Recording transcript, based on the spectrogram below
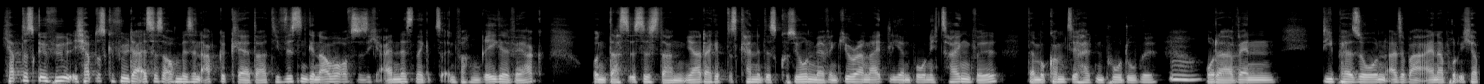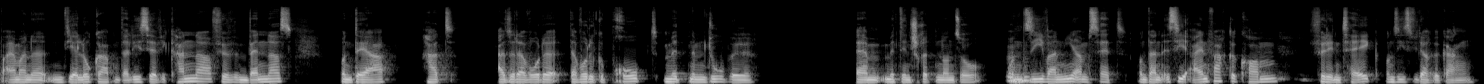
ich habe das Gefühl, ich habe das Gefühl, da ist es auch ein bisschen abgeklärter. Die wissen genau, worauf sie sich einlassen. Da gibt es einfach ein Regelwerk. Und das ist es dann. Ja, da gibt es keine Diskussion mehr. Wenn Kira Knightley ein Po nicht zeigen will, dann bekommt sie halt ein Po-Double. Mhm. Oder wenn die Person, also bei einer, ich habe einmal eine, einen Dialog gehabt mit Alicia Vikander für Wim Wenders und der hat, also da wurde, da wurde geprobt mit einem Double, ähm, mit den Schritten und so. Und mhm. sie war nie am Set. Und dann ist sie einfach gekommen für den Take und sie ist wieder gegangen.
